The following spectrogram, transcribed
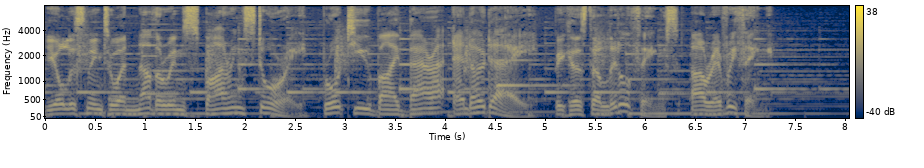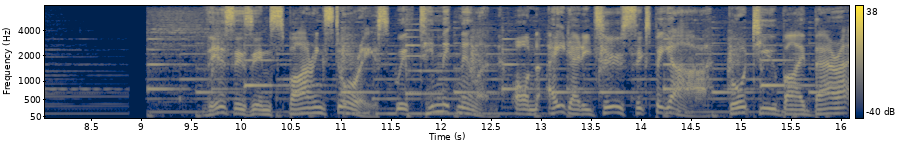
You're listening to another inspiring story brought to you by Bowra and O'Dea because the little things are everything. This is Inspiring Stories with Tim McMillan on 882 6PR, brought to you by Bowra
